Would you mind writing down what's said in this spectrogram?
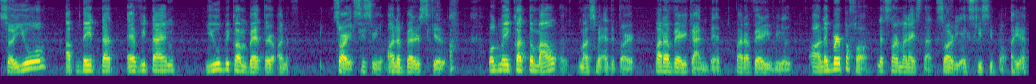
So you update that every time you become better on sorry, excuse me, on a better skill. Ah, wag mo i-cut to mouse, mouse my editor para very candid, para very real. Ah, nag-burp ako. Let's normalize that. Sorry, excuse me po. Ayan.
